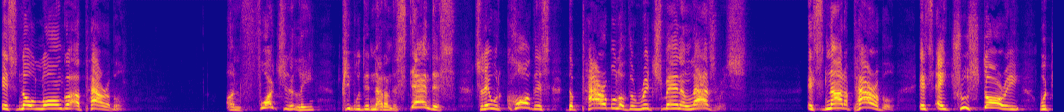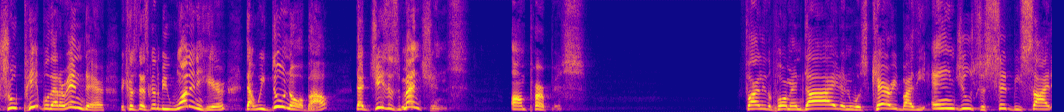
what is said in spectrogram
it's no longer a parable. Unfortunately, people did not understand this. So they would call this the parable of the rich man and Lazarus. It's not a parable. It's a true story with true people that are in there because there's going to be one in here that we do know about that Jesus mentions on purpose. Finally, the poor man died and was carried by the angels to sit beside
